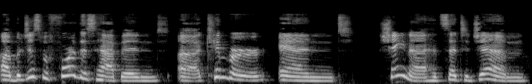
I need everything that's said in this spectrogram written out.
Uh, but just before this happened, uh, Kimber and Shana had said to Jem,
